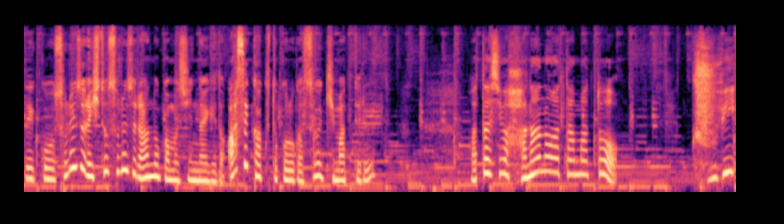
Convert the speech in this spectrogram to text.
でこうそれぞれ人それぞれあんのかもしんないけど汗かくところがすごい決まってる。私は鼻の頭と首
